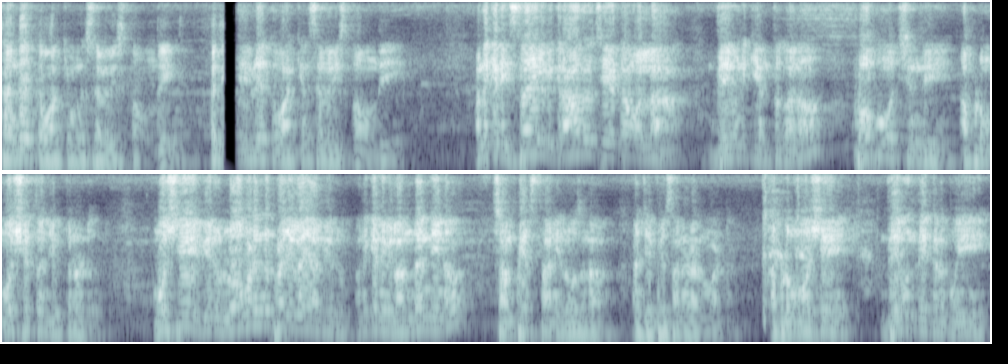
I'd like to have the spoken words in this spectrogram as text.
తండ్రి యొక్క వాక్యం సెలవిస్తూ ఉంది. అది బైబిల్ యొక్క వాక్యం సెలవిస్తూ ఉంది. అందుకని ఇస్రాయేల్ విగ్రహాలు చేయటం వల్ల దేవునికి ఎంతగానో కోపం వచ్చింది. అప్పుడు మోషేతో అని చెప్తున్నాడు. మోషే వీరు లోబడిన ప్రజలయ్యా వీరు. అందుకని వీళ్ళందరినీ నేను చంపేస్తాను ఈ రోజున అని చెప్పేసి అన్నాడు అనమాట అప్పుడు మోషే దేవుని దగ్గర పోయి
